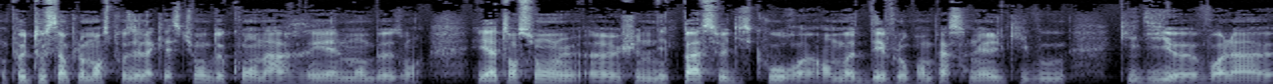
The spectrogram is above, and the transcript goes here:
on peut tout simplement se poser la question de quoi on a réellement besoin. Et attention, euh, je n'ai pas ce discours en mode développement personnel qui vous qui dit euh, voilà, euh,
